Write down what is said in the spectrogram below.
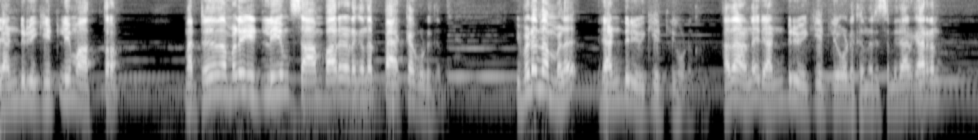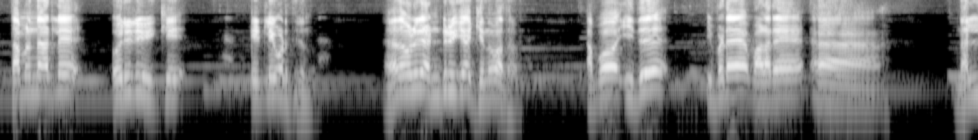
രണ്ട് രൂപയ്ക്ക് ഇഡ്ഡലി മാത്രം. മറ്റേത് നമ്മൾ ഇഡ്ഡലിയും സാമ്പാറും അടങ്ങുന്ന പാക്കാണ് കൊടുക്കുന്നത്. ഇവിടെ നമ്മൾ രണ്ട് രൂപയ്ക്ക് ഇഡ്ഡലി കൊടുക്കും. അതാണ് രണ്ട് രൂപയ്ക്ക് ഇഡ്ഡലി കൊടുക്കുന്ന ഒരു സംവിധാനം. കാരണം തമിഴ്നാട്ടിൽ ഒരു രൂപയ്ക്ക് ഇഡ്ഡലി കൊടുത്തിരുന്നു. അതായത് നമ്മൾ രണ്ട് രൂപയ്ക്ക് വയ്ക്കുന്നത് മാത്രം. അപ്പോൾ ഇത് ഇവിടെ വളരെ നല്ല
